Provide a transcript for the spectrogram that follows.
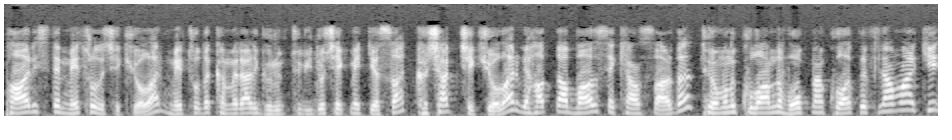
Paris'te metroda çekiyorlar. Metroda kamerayla görüntü video çekmek yasak. Kaçak çekiyorlar ve hatta bazı sekanslarda Teoman'ın kulağında Walkman kulaklığı falan var ki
